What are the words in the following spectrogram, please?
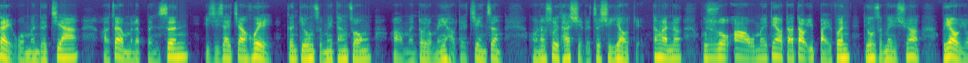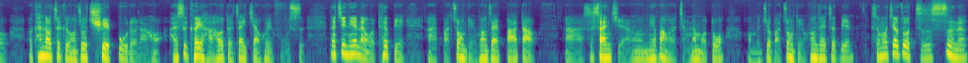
在我们的家啊，在我们的本身。以及在教会跟弟兄姊妹当中啊，我们都有美好的见证哦。那所以他写的这些要点，当然呢，不是说啊，我们一定要达到一百分。弟兄姊妹希望不要有看到这个我就却步了，然后还是可以好好的在教会服侍。那今天呢，我特别啊，把重点放在八到啊十三节，然后没有办法讲那么多，我们就把重点放在这边。什么叫做执事呢？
